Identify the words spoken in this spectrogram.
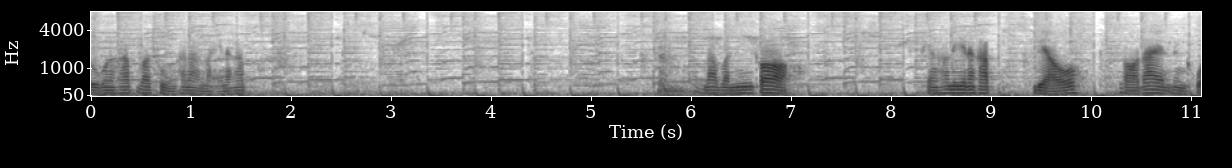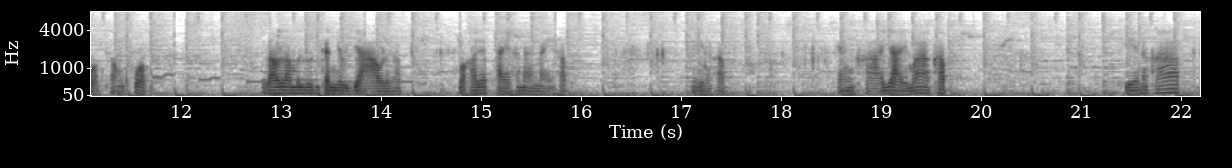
ดูนะครับว่าสูงขนาดไหนนะครับสำหรับวันนี้ก็เพียงเท่านี้นะครับ เดี๋ยวรอได้หนึ่งขวบสองขวบแล้วเรามาลุ้นกันยาวๆเลยครับ ว่าเขาจะไปขนาดไหนครับ นี่นะครับแข้งขาใหญ่มากครับโอเคนะครับ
